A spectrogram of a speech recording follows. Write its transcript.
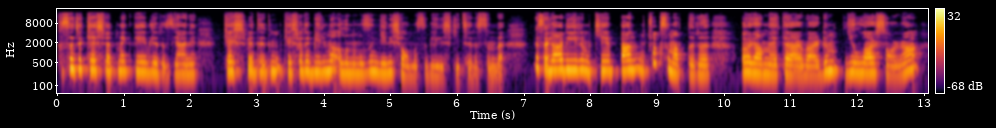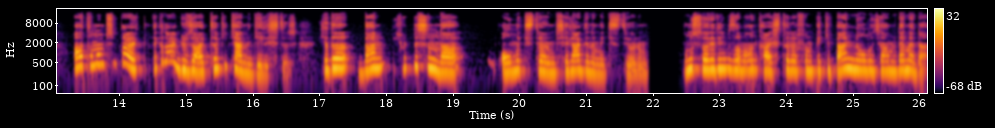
kısaca keşfetmek diyebiliriz. Yani keşfedin, keşfedebilme alanımızın geniş olması bir ilişki içerisinde. Mesela diyelim ki ben mutfak sanatları öğrenmeye karar verdim yıllar sonra. Aa tamam süper ne kadar güzel tabii ki kendi geliştir. Ya da ben yurt dışında olmak istiyorum, bir şeyler denemek istiyorum. Bunu söylediğim zaman karşı tarafın peki ben ne olacağım demeden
